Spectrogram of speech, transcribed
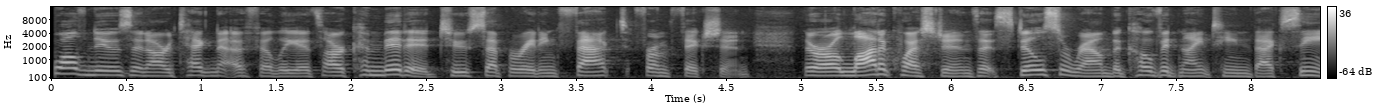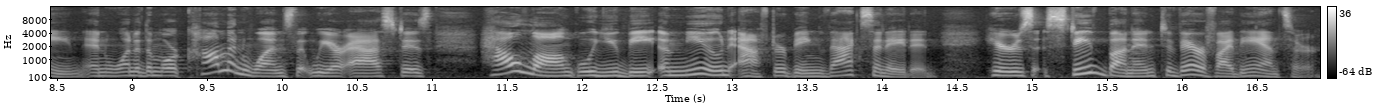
12 News and our Tegna affiliates are committed to separating fact from fiction. There are a lot of questions that still surround the COVID 19 vaccine, and one of the more common ones that we are asked is How long will you be immune after being vaccinated? Here's Steve Bunin to verify the answer.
